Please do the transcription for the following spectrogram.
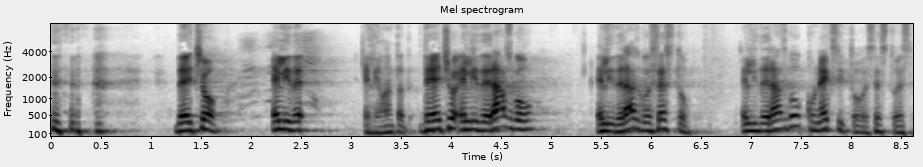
De hecho, el, De hecho, el liderazgo, el liderazgo es esto. El liderazgo con éxito es esto, es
